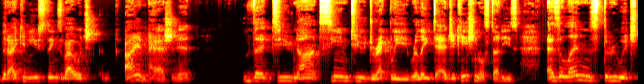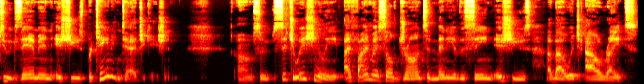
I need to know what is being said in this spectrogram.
that I can use things about which I am passionate that do not seem to directly relate to educational studies as a lens through which to examine issues pertaining to education. Um, so, situationally, I find myself drawn to many of the same issues about which Au writes,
